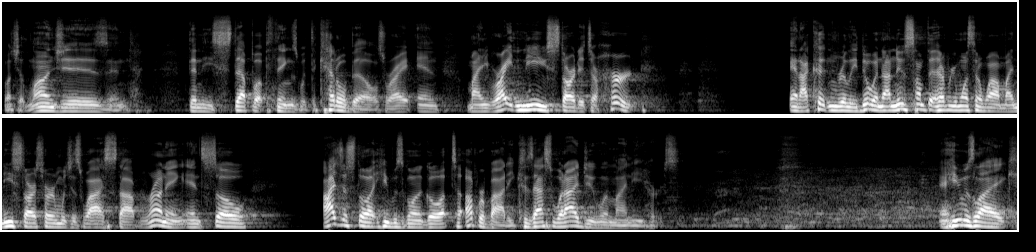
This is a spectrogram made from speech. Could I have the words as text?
bunch of lunges and then these step up things with the kettlebells, right? And my right knee started to hurt and I couldn't really do it. And I knew something every once in a while, my knee starts hurting, which is why I stopped running. And so I just thought he was going to go up to upper body because that's what I do when my knee hurts. and he was like,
